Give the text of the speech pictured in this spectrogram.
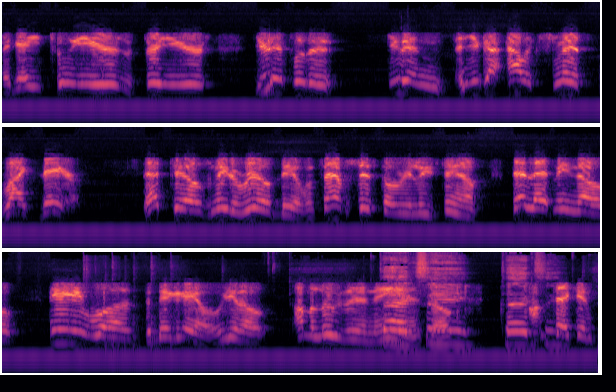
they gave two years or three years. You didn't put it you didn't and you got Alex Smith right there. That tells me the real deal. When San Francisco released him, that let me know he was the big L. You know, I'm a loser in the end. So taxi, taxi. I'm taking.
